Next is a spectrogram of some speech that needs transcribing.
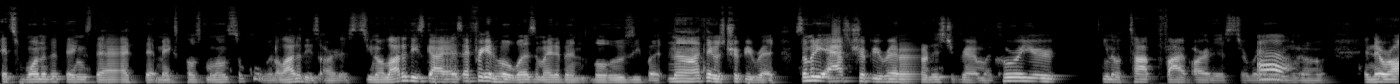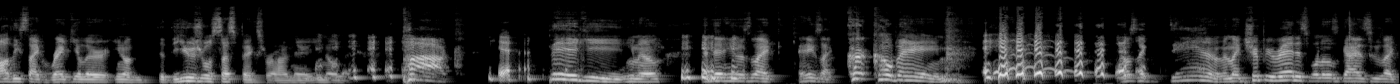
it's one of the things that that makes Post Malone so cool. And a lot of these artists, you know, a lot of these guys, I forget who it was. It might have been Lil Uzi, but no, I think it was Trippie Redd. Somebody asked Trippie Redd on Instagram, like, who are your, you know, top five artists or whatever, oh. you know? And there were all these like regular, you know, the, the usual suspects were on there, you know, like Pac, yeah. Biggie, you know. And then he was like, and he was like, Kurt Cobain. I was like, damn. And like Trippie Redd is one of those guys who like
